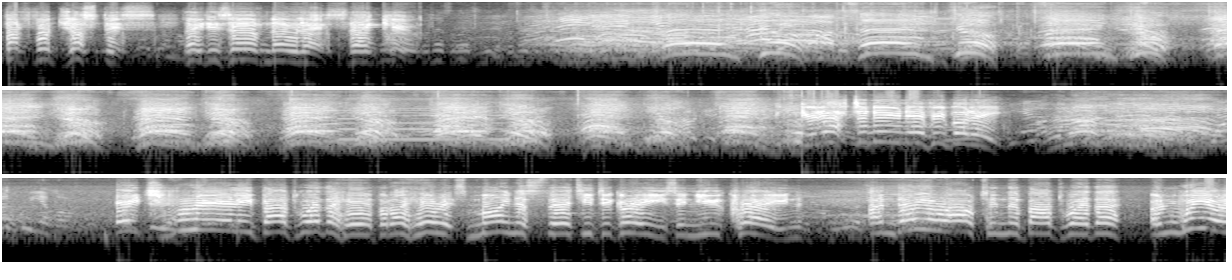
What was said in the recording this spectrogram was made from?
but for justice. They deserve no less. Thank you. Thank you! Thank you! Thank you! Thank you! Thank you! Thank minus 30 degrees in Ukraine, and they are out in the bad weather, and we are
